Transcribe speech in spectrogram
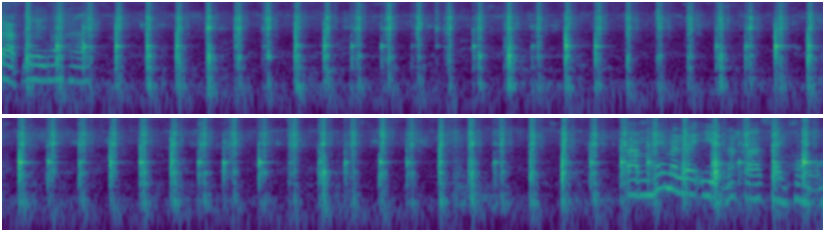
กลับเลยนะคะำให้มันละเอียดนะคะ ใส่หอม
